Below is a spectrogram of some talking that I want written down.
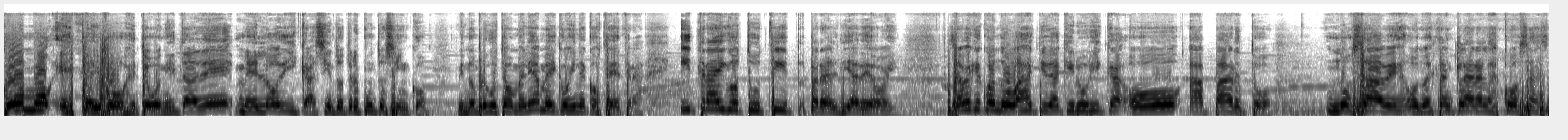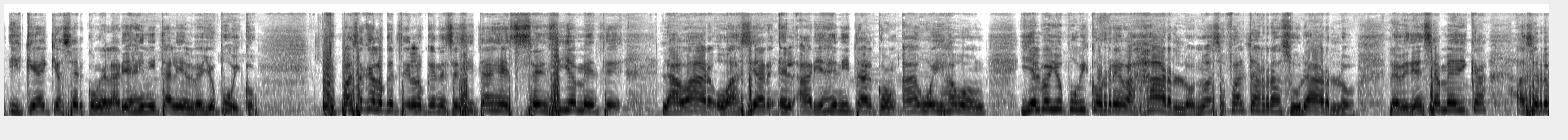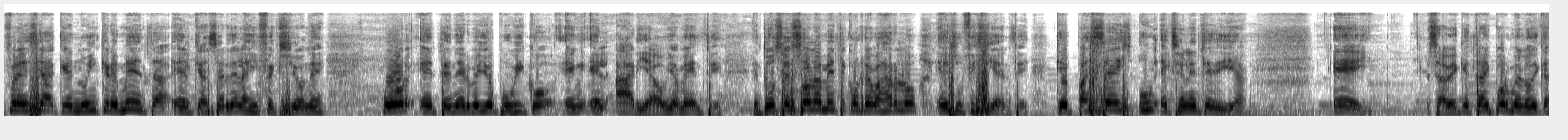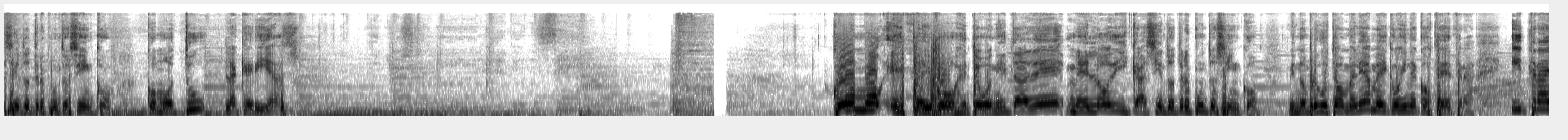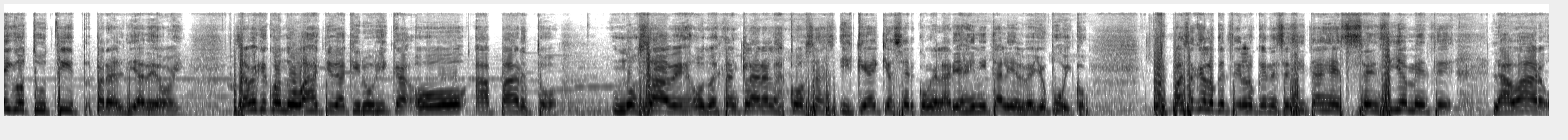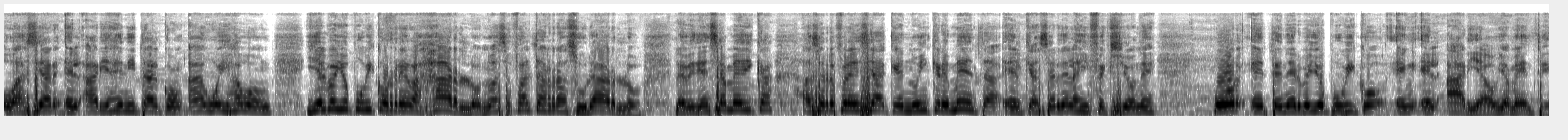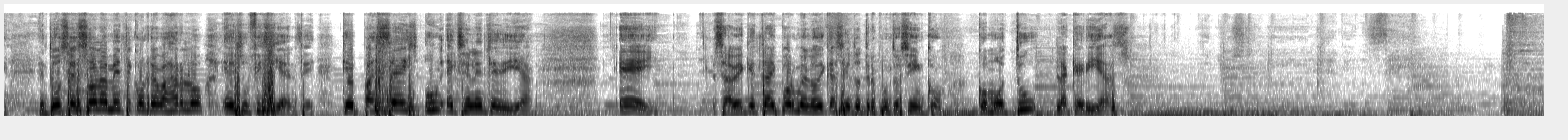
¿Cómo estáis vos, gente bonita de Melódica 103.5? Mi nombre es Gustavo Melía, médico ginecostetra, y traigo tu tip para el día de hoy. ¿Sabes que cuando vas a actividad quirúrgica o a parto, no sabes o no están claras las cosas y qué hay que hacer con el área genital y el vello púbico? Pues pasa que lo que, lo que necesitas es sencillamente lavar o asear el área genital con agua y jabón y el vello púbico rebajarlo, no hace falta rasurarlo. La evidencia médica hace referencia a que no incrementa el quehacer de las infecciones por eh, tener vello púbico en el área, obviamente. Entonces solamente con rebajarlo es suficiente. Que paséis un excelente día. Hey, ¿sabéis que estáis por Melódica 103.5? como tú la querías. ¿Cómo estáis vos, gente bonita de Melódica 103.5? Mi nombre es Gustavo Melía, médico ginecostetra, y traigo tu tip para el día de hoy. ¿Sabes que cuando vas a actividad quirúrgica o a parto, no sabes o no están claras las cosas y qué hay que hacer con el área genital y el vello púbico? Pues pasa que lo que, lo que necesitas es sencillamente lavar o asear el área genital con agua y jabón y el vello púbico rebajarlo, no hace falta rasurarlo. La evidencia médica hace referencia a que no incrementa el quehacer de las infecciones por eh, tener vello púbico en el área, obviamente. Entonces solamente con rebajarlo es suficiente. Que paséis un excelente día. Hey, ¿sabéis que estáis por Melódica 103.5? Como tú la querías.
